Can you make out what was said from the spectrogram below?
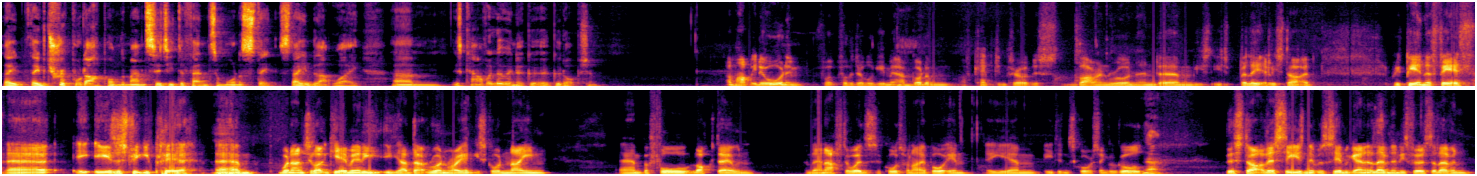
they they've tripled up on the Man City defence and want to stay, stay that way? Um, is Calvert Lewin a good, a good option? I'm happy to own him for, for the double game. I've hmm. got him. I've kept him throughout this barren run, and um, he's, he's, belatedly started repaying the faith. Uh, he, he, is a streaky player. Hmm. Um, when Ancelotti came in, he, he, had that run where I think he scored nine um, before lockdown, and then afterwards, of course, when I bought him, he um, he didn't score a single goal. No. This start of this season, it was the same again. Eleven in his first eleven,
